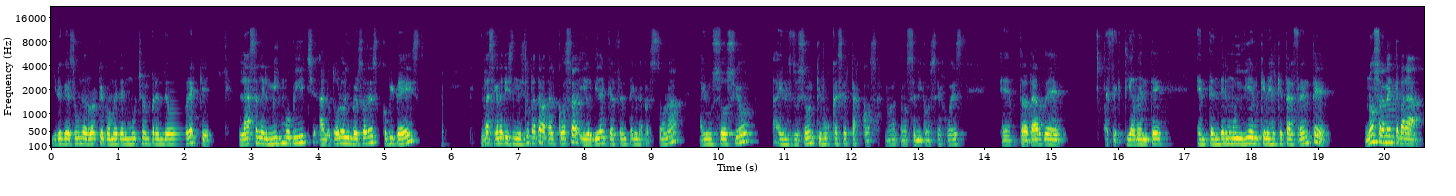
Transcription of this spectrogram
y creo que es un error que cometen muchos emprendedores que hacen el mismo pitch a todos los inversores, copy-paste, y básicamente dicen, necesito plata para tal cosa, y olvidan que al frente hay una persona, hay un socio, hay una institución que busca ciertas cosas, ¿no? Entonces mi consejo es eh, tratar de efectivamente entender muy bien quién es el que está al frente, no solamente para,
